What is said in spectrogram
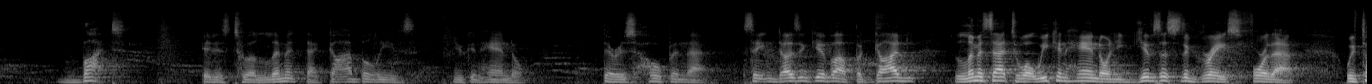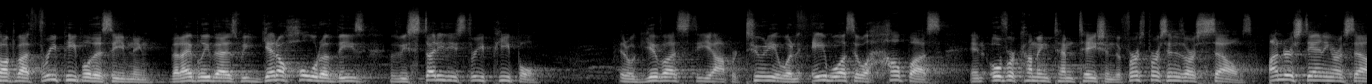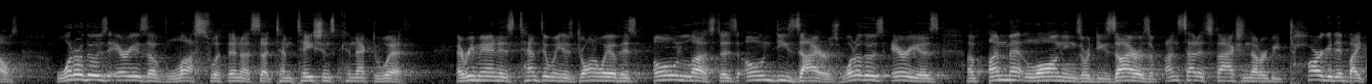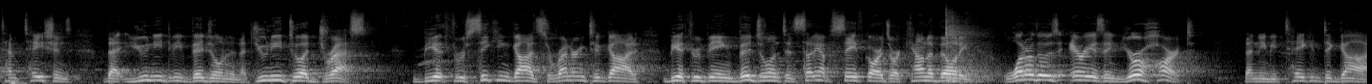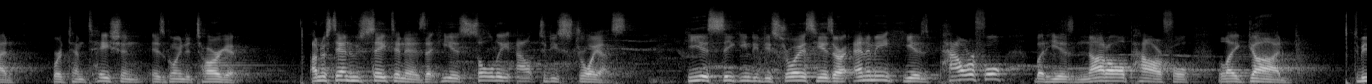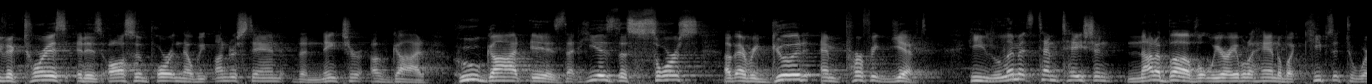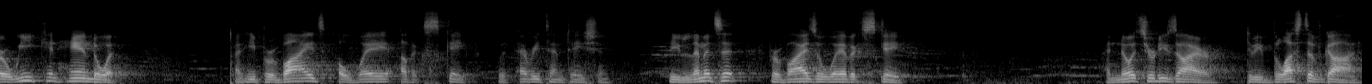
but it is to a limit that God believes you can handle. There is hope in that. Satan doesn't give up, but God limits that to what we can handle, and He gives us the grace for that. We've talked about three people this evening that I believe that as we get a hold of these, as we study these three people, it'll give us the opportunity, it will enable us, it will help us in overcoming temptation. The first person is ourselves, understanding ourselves. What are those areas of lust within us that temptations connect with? Every man is tempted when he is drawn away of his own lust, his own desires. What are those areas of unmet longings or desires of unsatisfaction that are to be targeted by temptations that you need to be vigilant in, that you need to address? Be it through seeking God, surrendering to God, be it through being vigilant and setting up safeguards or accountability. What are those areas in your heart that need to be taken to God where temptation is going to target? Understand who Satan is, that he is solely out to destroy us. He is seeking to destroy us. He is our enemy. He is powerful, but he is not all powerful like God. To be victorious, it is also important that we understand the nature of God, who God is, that He is the source of every good and perfect gift. He limits temptation not above what we are able to handle, but keeps it to where we can handle it. And He provides a way of escape with every temptation. He limits it, provides a way of escape. I know it's your desire to be blessed of God,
